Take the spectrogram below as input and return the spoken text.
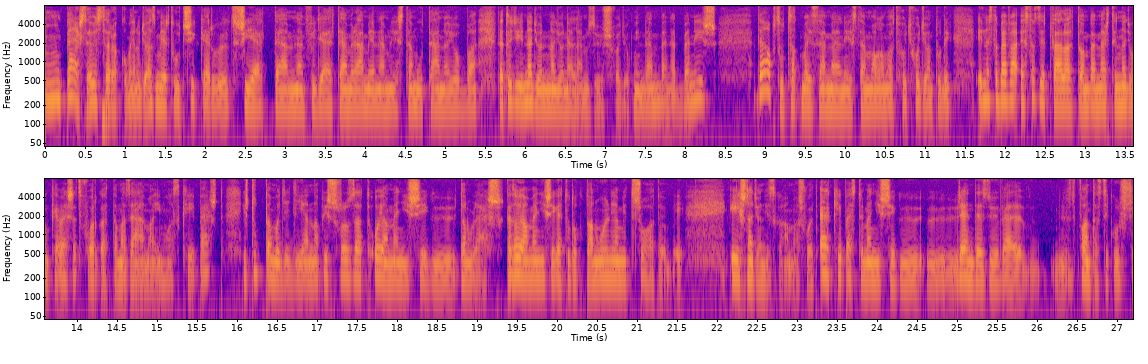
Mm, persze, összerakom én, hogy az miért úgy sikerült, siettem, nem figyeltem rá, miért nem néztem utána jobban. Tehát, hogy én nagyon-nagyon elemzős vagyok mindenben, ebben is, de abszolút szakmai szemmel néztem magamat, hogy hogyan tudnék. Én ezt, a bevá- ezt azért vállaltam be, mert én nagyon keveset forgattam az álmaimhoz képest, és tudtam, hogy egy ilyen napi sorozat olyan mennyiségű tanulás, tehát olyan mennyiséget tudok tanulni, amit soha többé. És nagyon izgalmas volt. Elképesztő mennyiségű rendezővel, fantasztikus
